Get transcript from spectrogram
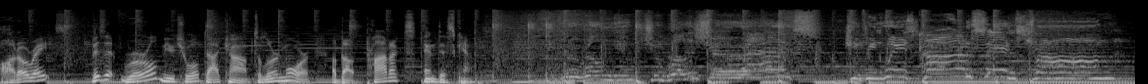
auto rates? Visit ruralmutual.com to learn more about products and discounts. Rural Mutual Insurance, keeping Wisconsin strong.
